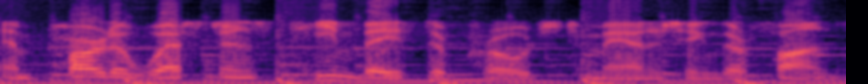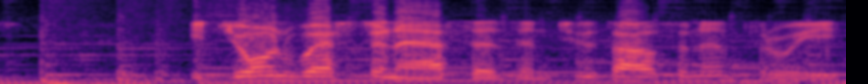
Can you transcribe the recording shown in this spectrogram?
and part of Western's team-based approach to managing their funds. He joined Western Assets in 2003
